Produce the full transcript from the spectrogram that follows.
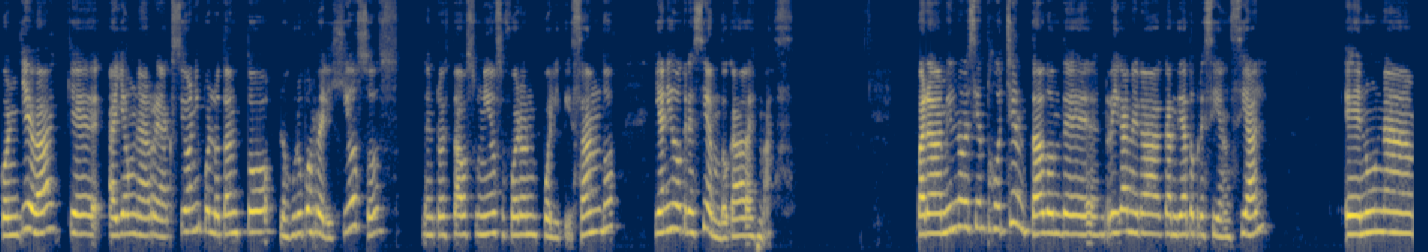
conlleva que haya una reacción y por lo tanto los grupos religiosos dentro de Estados Unidos se fueron politizando y han ido creciendo cada vez más. Para 1980, donde Reagan era candidato presidencial, en una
